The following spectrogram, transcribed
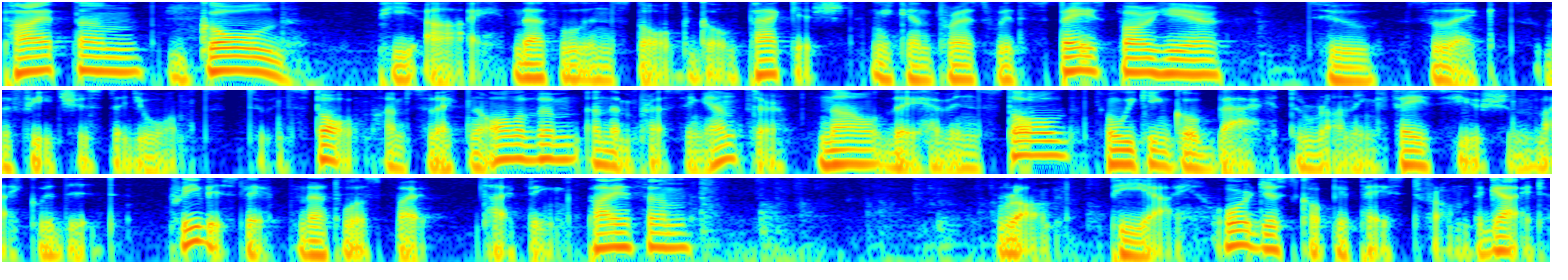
python gold pi. That will install the gold package. You can press with spacebar here to select the features that you want to install. I'm selecting all of them and then pressing enter. Now they have installed and we can go back to running Face Fusion like we did previously. That was by typing python run pi or just copy paste from the guide.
